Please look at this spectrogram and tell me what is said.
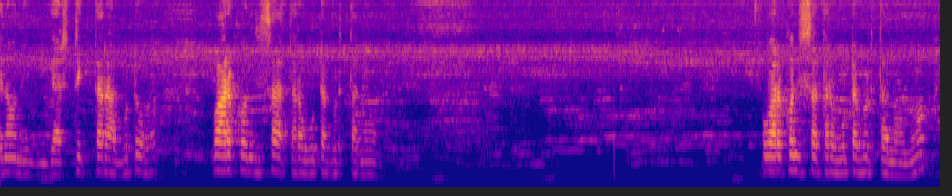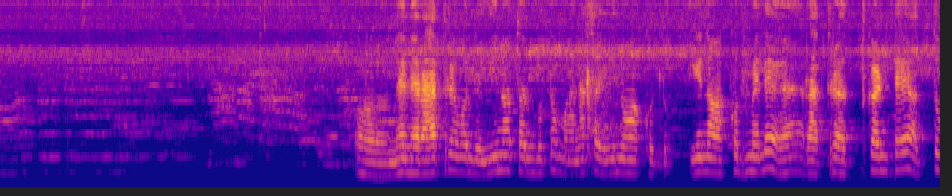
ಏನೋ ಅವನಿಗೆ ಗ್ಯಾಸ್ಟ್ರಿಕ್ ಥರ ಆಗ್ಬಿಟ್ಟು ವಾರಕ್ಕೊಂದು ದಿವಸ ಆ ಥರ ಊಟ ಬಿಡ್ತಾನೆ ಅವನು. ವಾರಕ್ಕೊಂದು ದಿವಸ ಆ ಥರ ಊಟ ಬಿಡ್ತಾನೆ ಅವನು. ನೆನ್ನೆ ರಾತ್ರಿ ಒಂದು ಈನೋ ತಂದ್ಬಿಟ್ಟು ಮಾನಸ ಈನೋ ಹಾಕಿದ್ಲು. ಈನೋ ಹಾಕಿದ್ಮೇಲೆ ರಾತ್ರಿ ಹತ್ತು ಗಂಟೆ ಹತ್ತು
